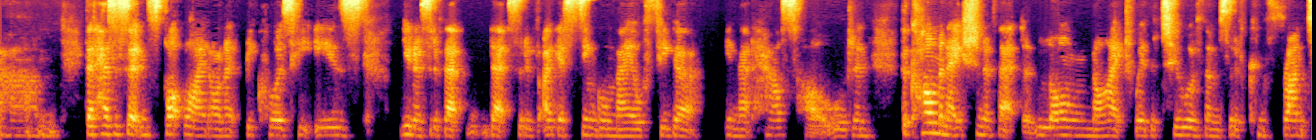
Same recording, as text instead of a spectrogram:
um, that has a certain spotlight on it because he is you know sort of that that sort of i guess single male figure in that household. And the culmination of that long night where the two of them sort of confront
